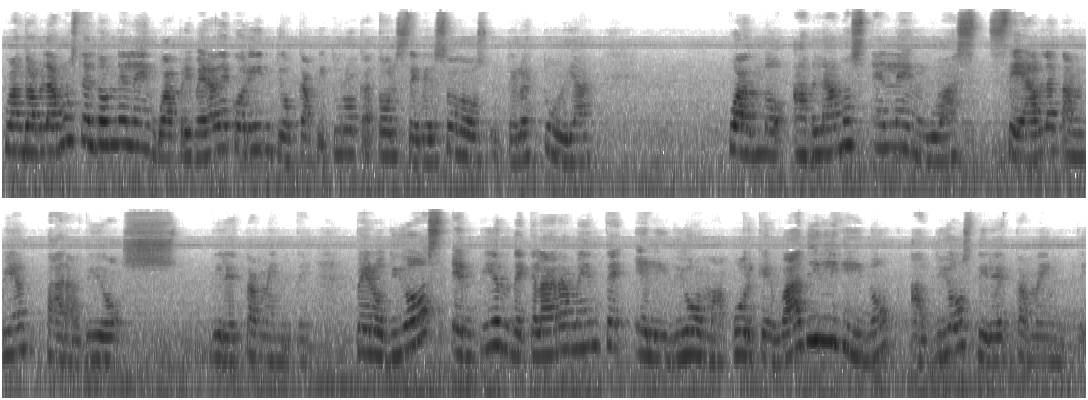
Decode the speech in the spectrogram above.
Cuando hablamos del don de lengua, Primera de Corintios capítulo 14, verso 2, usted lo estudia. Cuando hablamos en lenguas, se habla también para Dios directamente pero Dios entiende claramente el idioma porque va dirigido a Dios directamente.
